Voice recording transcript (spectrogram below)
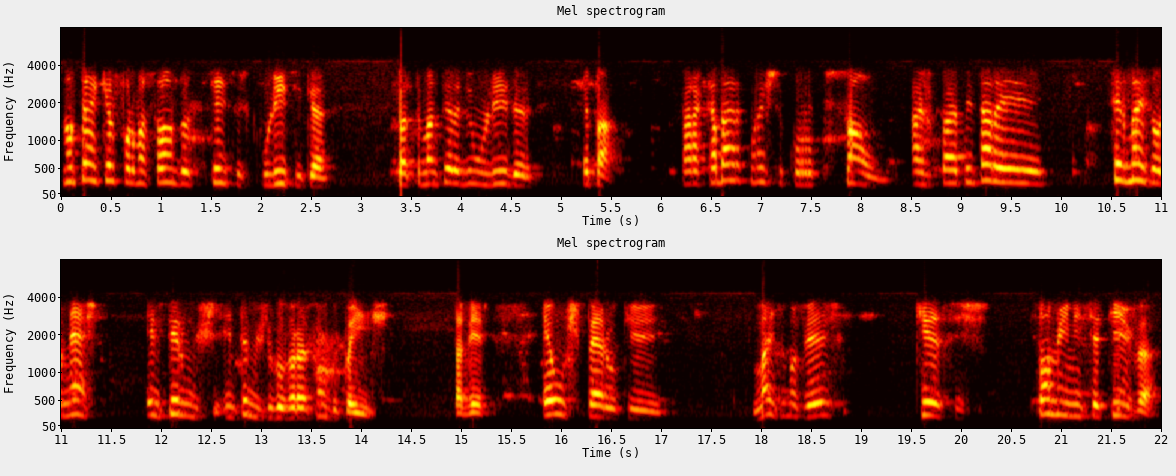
não tem aquela formação de ciências políticas para te manter ali um líder. Epá, para acabar com esta corrupção, para tentar é, ser mais honesto em termos, em termos de governação do país. Está a ver? Eu espero que, mais uma vez, que esses tomem iniciativa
